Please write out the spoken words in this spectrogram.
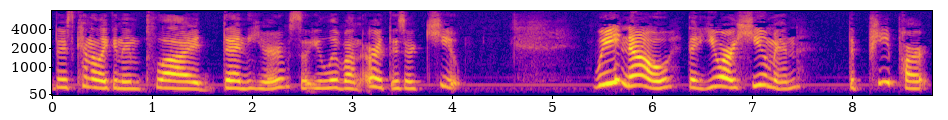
there's kind of like an implied then here, so you live on Earth is our Q. We know that you are human, the P part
